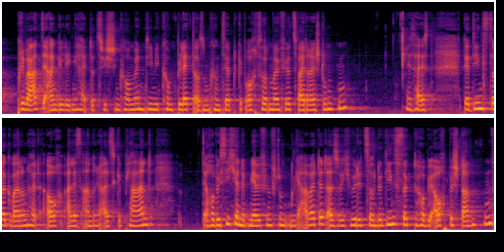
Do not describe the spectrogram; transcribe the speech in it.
private Angelegenheit dazwischen gekommen, die mich komplett aus dem Konzept gebracht hat, mal für zwei, drei Stunden. Das heißt, der Dienstag war dann halt auch alles andere als geplant. Da habe ich sicher nicht mehr wie fünf Stunden gearbeitet. Also ich würde jetzt sagen, der Dienstag, da habe ich auch bestanden,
